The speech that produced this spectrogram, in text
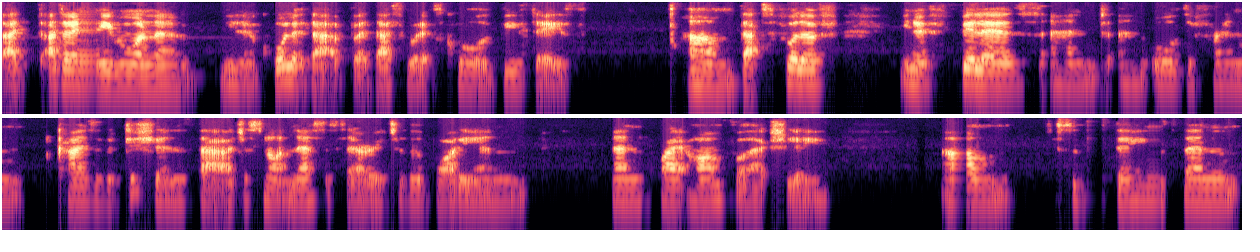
I I don't even want to you know call it that but that's what it's called these days. Um that's full of you know fillers and and all different kinds of additions that are just not necessary to the body and and quite harmful actually. Um so things then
